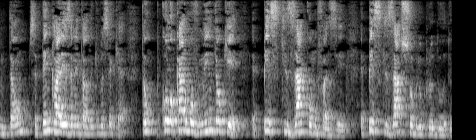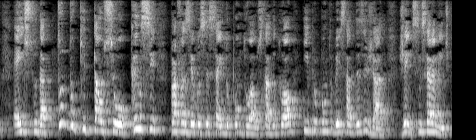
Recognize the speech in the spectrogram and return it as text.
Então você tem clareza mental do que você quer. Então colocar movimento é o quê? É pesquisar como fazer, é pesquisar sobre o produto, é estudar tudo que está ao seu alcance para fazer você sair do ponto A, o estado atual, e ir para o ponto B, estado desejado. Gente, sinceramente,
